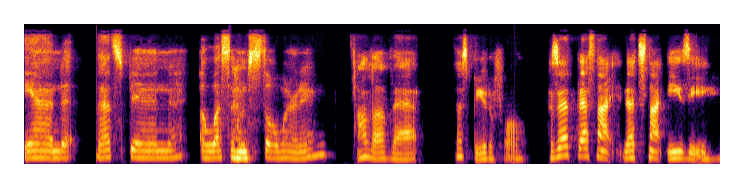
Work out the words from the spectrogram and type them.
And that's been a lesson I'm still learning. I love that. That's beautiful. Cause that that's not that's not easy.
